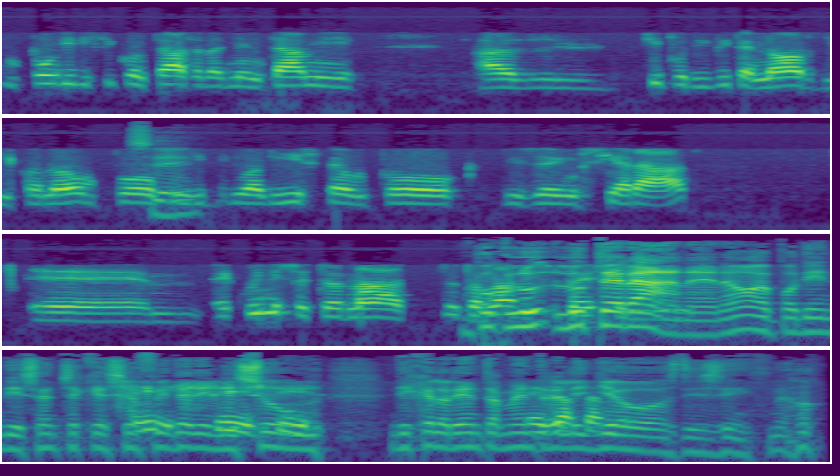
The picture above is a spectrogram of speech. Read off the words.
un po' di difficoltà ad ambientarmi al tipo di vita nordico, no? un po' Sì. individualista, un po' diciamo, sierato. Ehm, e quindi sono tornato, sono Un po' luterane, no? Un po' di senza che si offende di sì. di che l'orientamento religioso, sì, no?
